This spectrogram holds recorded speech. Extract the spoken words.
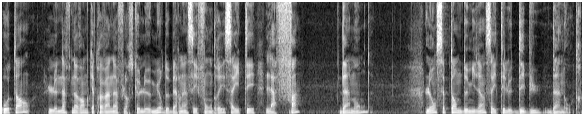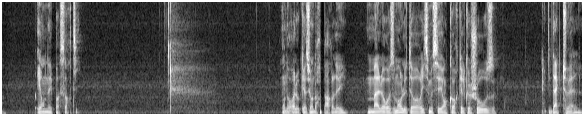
Autant le 9 novembre 89, lorsque le mur de Berlin s'est effondré, ça a été la fin d'un monde. Le 11 septembre 2001, ça a été le début d'un autre. Et on n'est pas sorti. On aura l'occasion d'en reparler. Malheureusement, le terrorisme, c'est encore quelque chose d'actuel.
